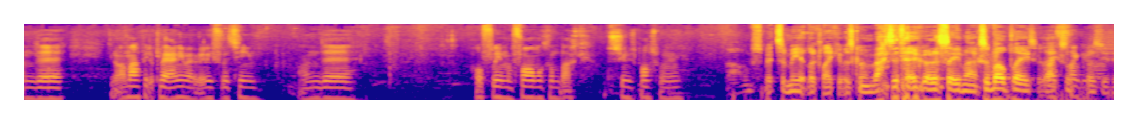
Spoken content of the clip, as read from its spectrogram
and uh, you know, I'm happy to play anyway, really, for the team, and uh, hopefully my form will come back as soon as possible. Really. But to me, it looked like it was coming back today, I've got to say, Mark. So well played. It was Thanks, excellent. thank you.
